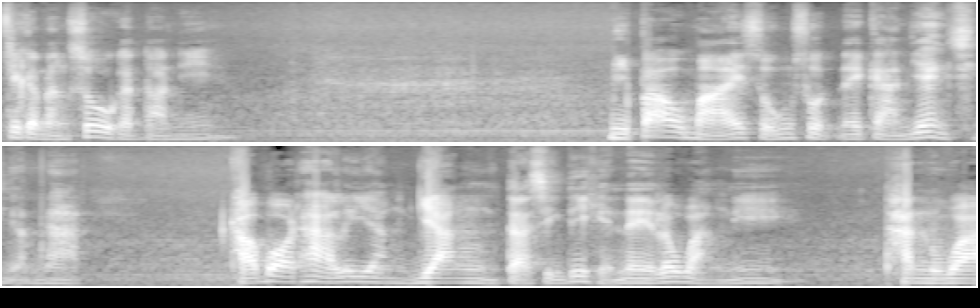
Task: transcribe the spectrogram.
ที่กำลังสู้กันตอนนี้ มีเป้าหมายสูงสุดในการแย่งชิงอำนาจ เขาบอท่าหรือยังยังแต่สิ่งที่เห็นในระหว่างนี้ธันวา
